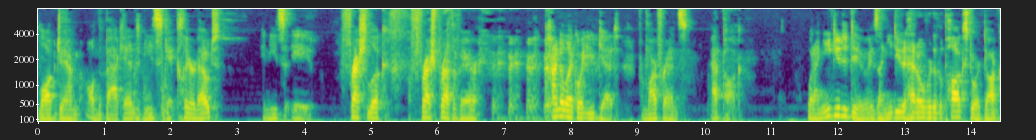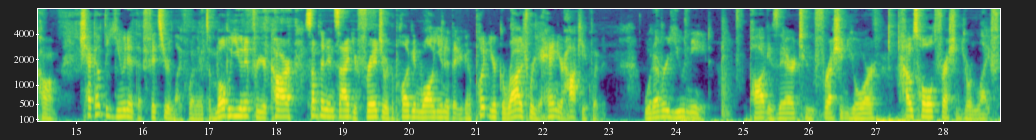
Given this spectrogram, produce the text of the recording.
logjam on the back end needs to get cleared out. It needs a fresh look, a fresh breath of air, kind of like what you'd get from our friends at Pog. What I need you to do is I need you to head over to thepogstore.com. Check out the unit that fits your life, whether it's a mobile unit for your car, something inside your fridge, or the plug-in wall unit that you're going to put in your garage where you hang your hockey equipment. Whatever you need, Pog is there to freshen your household, freshen your life.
